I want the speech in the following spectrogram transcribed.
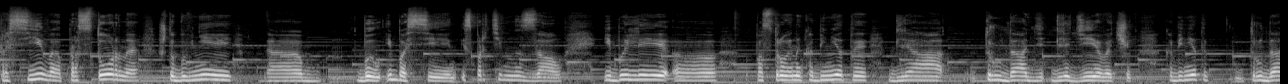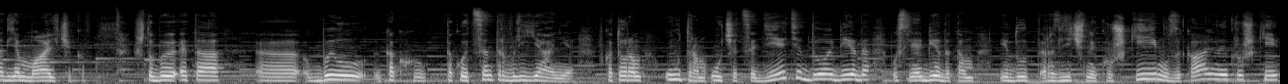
красивая, просторная, чтобы в ней э, был и бассейн, и спортивный зал, и были построены кабинеты для труда для девочек, кабинеты труда для мальчиков, чтобы это э, был как такой центр влияния, в котором утром учатся дети до обеда, после обеда там идут различные кружки, музыкальные кружки,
